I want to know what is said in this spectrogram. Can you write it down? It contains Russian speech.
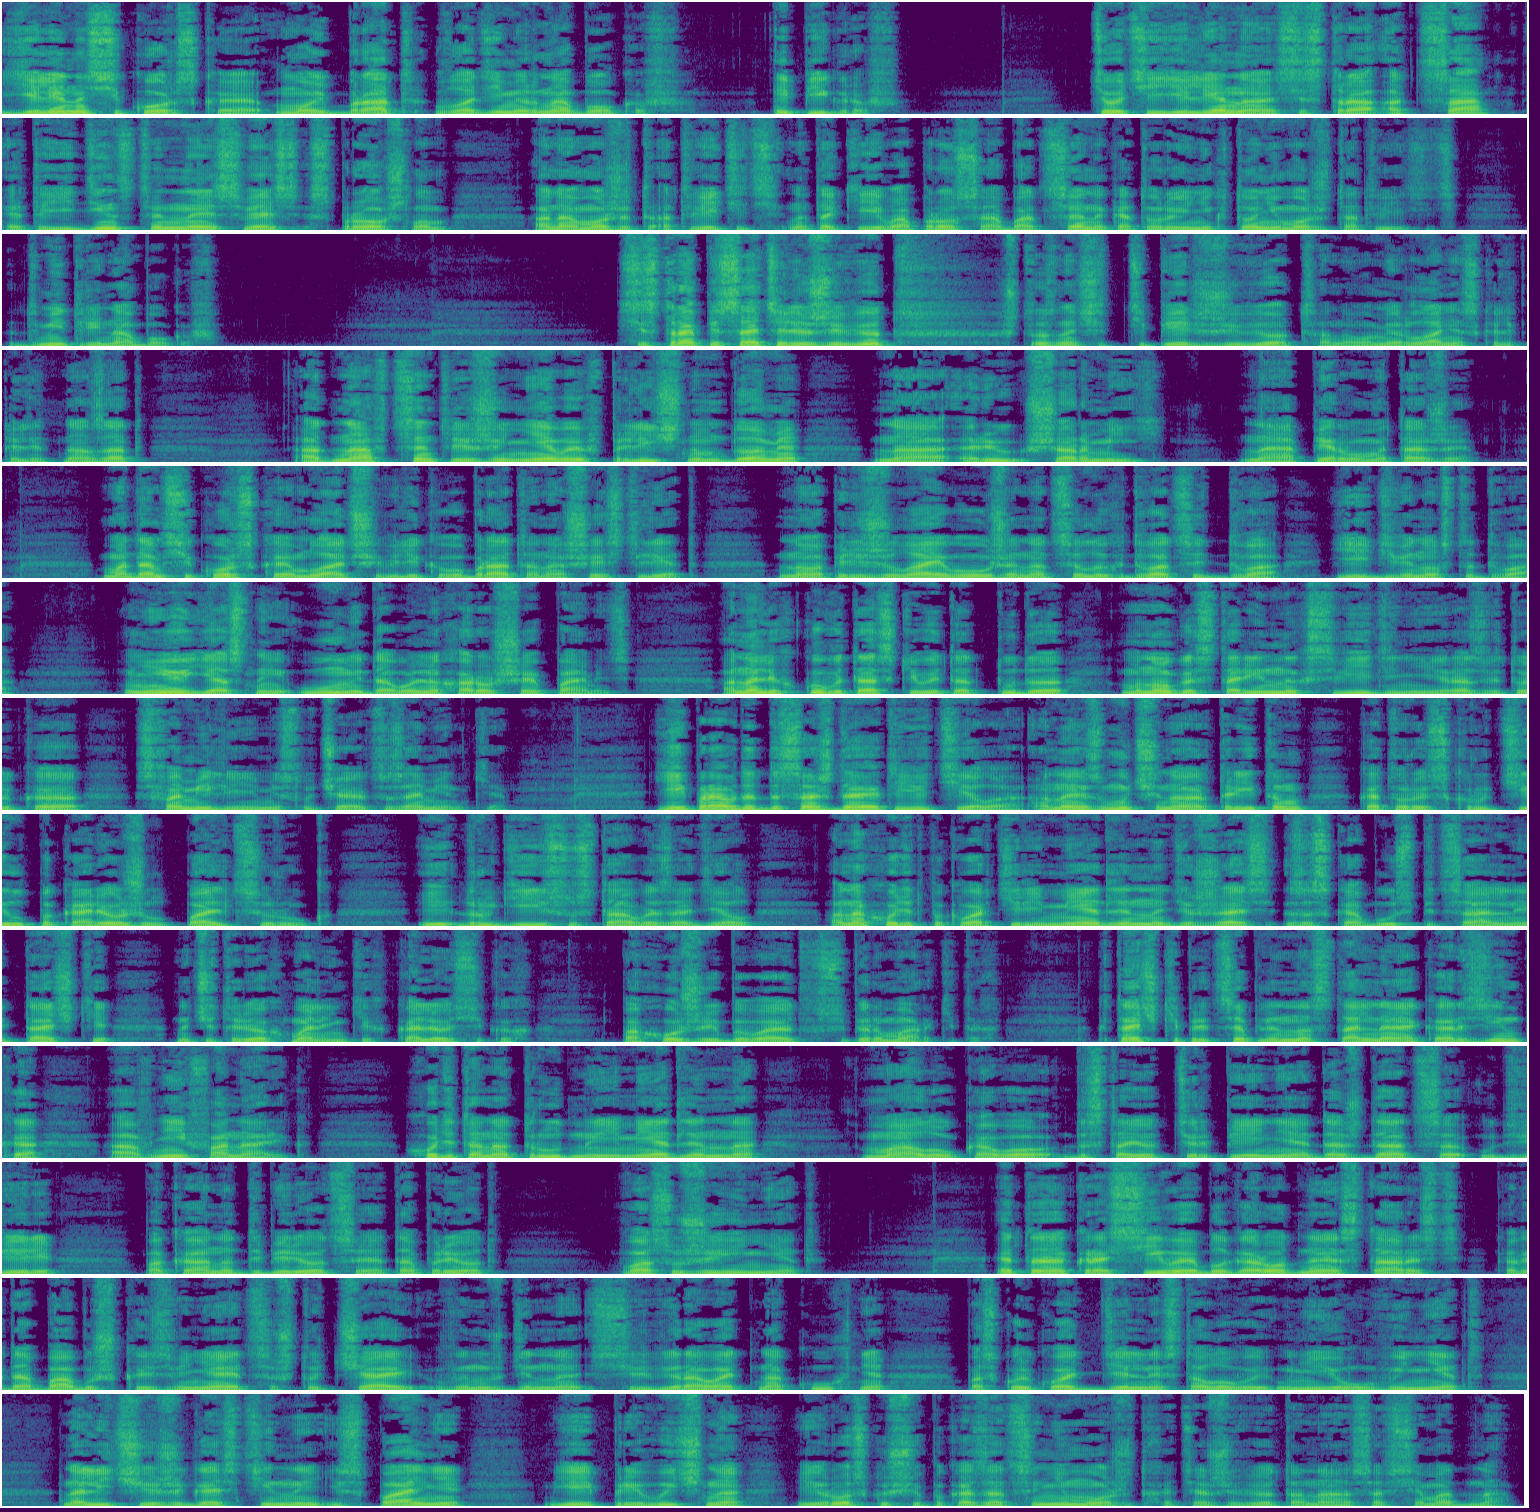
Елена Сикорская, мой брат Владимир Набоков. Эпиграф. Тетя Елена, сестра отца, это единственная связь с прошлым. Она может ответить на такие вопросы об отце, на которые никто не может ответить. Дмитрий Набоков. Сестра писателя живет... Что значит «теперь живет»? Она умерла несколько лет назад. Одна в центре Женевы, в приличном доме на Рю-Шармий на первом этаже. Мадам Сикорская младше великого брата на 6 лет, но пережила его уже на целых 22, ей 92. У нее ясный ум и довольно хорошая память. Она легко вытаскивает оттуда много старинных сведений, разве только с фамилиями случаются заминки. Ей, правда, досаждает ее тело. Она измучена артритом, который скрутил, покорежил пальцы рук. И другие суставы задел – она ходит по квартире медленно, держась за скобу специальной тачки на четырех маленьких колесиках. Похожие бывают в супермаркетах. К тачке прицеплена стальная корзинка, а в ней фонарик. Ходит она трудно и медленно. Мало у кого достает терпение дождаться у двери, пока она доберется и отопрет. Вас уже и нет. Это красивая, благородная старость, когда бабушка извиняется, что чай вынуждена сервировать на кухне, поскольку отдельной столовой у нее, увы, нет. Наличие же гостиной и спальни ей привычно и роскошью показаться не может, хотя живет она совсем одна.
